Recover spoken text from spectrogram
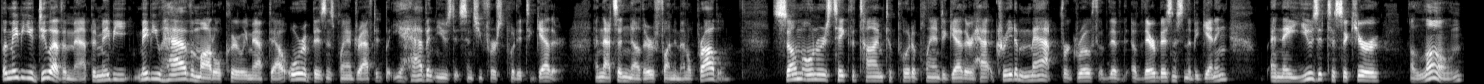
But maybe you do have a map, and maybe maybe you have a model clearly mapped out or a business plan drafted, but you haven't used it since you first put it together. And that's another fundamental problem. Some owners take the time to put a plan together, ha- create a map for growth of, the, of their business in the beginning, and they use it to secure a loan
